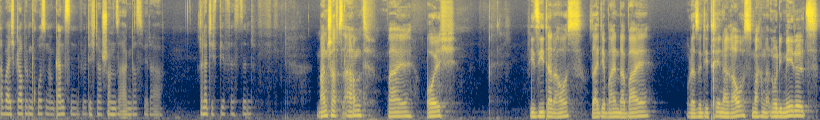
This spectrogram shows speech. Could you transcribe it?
Aber ich glaube, im Großen und Ganzen würde ich da schon sagen, dass wir da relativ bierfest sind. Mannschaftsabend bei euch. Wie sieht das aus? Seid ihr beiden dabei? Oder sind die Trainer raus? Machen das nur die Mädels?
